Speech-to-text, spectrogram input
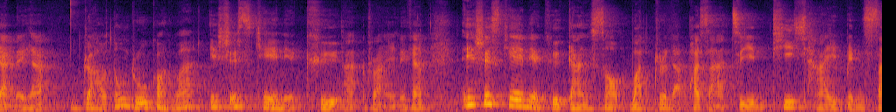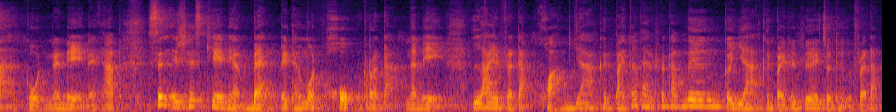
กันนะครับ เราต้องรู้ก่อนว่า HSK เนี่ยคืออะไรนะครับ HSK เนี่ยคือการสอบวัดระดับภาษาจีนที่ใช้เป็นสากลนั่นเองนะครับ ซึ่ง HSK เนี่ยแบ่งเป็นทั้งหมด 6 ระดับนั่นเอง ไล่ระดับความยากขึ้นไปตั้งแต่ระดับหนึ่งก็ยากขึ้นไปเรื่อยๆ จนถึงระดับ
